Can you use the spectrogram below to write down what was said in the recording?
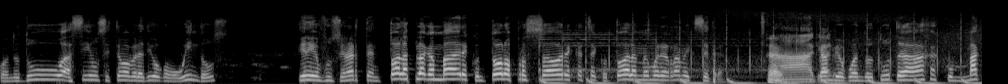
Cuando tú hacías un sistema operativo como Windows, tiene que funcionarte en todas las placas madres, con todos los procesadores, ¿cachai? Con todas las memorias RAM, etcétera. Claro. Ah, En claro. cambio, cuando tú trabajas con Mac,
